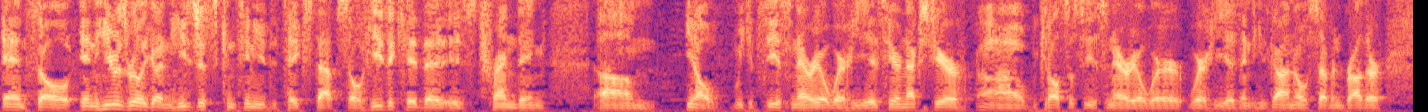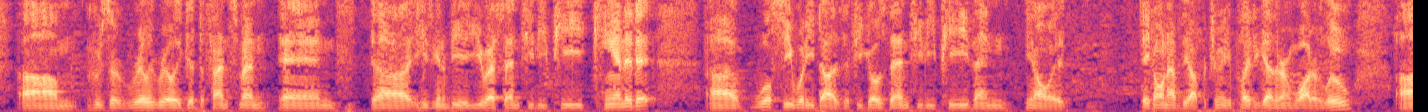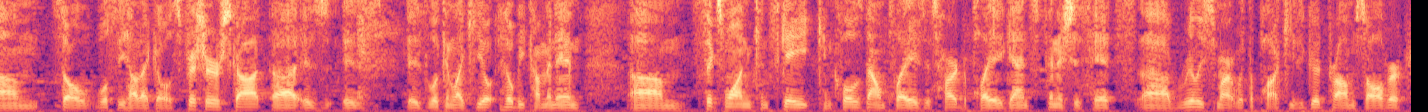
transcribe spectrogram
and so, and he was really good, and he's just continued to take steps. So he's a kid that is trending. Um, you know, we could see a scenario where he is here next year. Uh, we could also see a scenario where where he isn't. He's got an 07 brother um, who's a really really good defenseman, and uh, he's going to be a U.S. NTDP candidate. Uh, we'll see what he does. If he goes to NTDP, then you know it, they don't have the opportunity to play together in Waterloo. Um, so we'll see how that goes. Fisher Scott uh, is is is looking like he'll he'll be coming in. Um, six one can skate, can close down plays. Is hard to play against. Finishes hits. Uh, really smart with the puck. He's a good problem solver.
